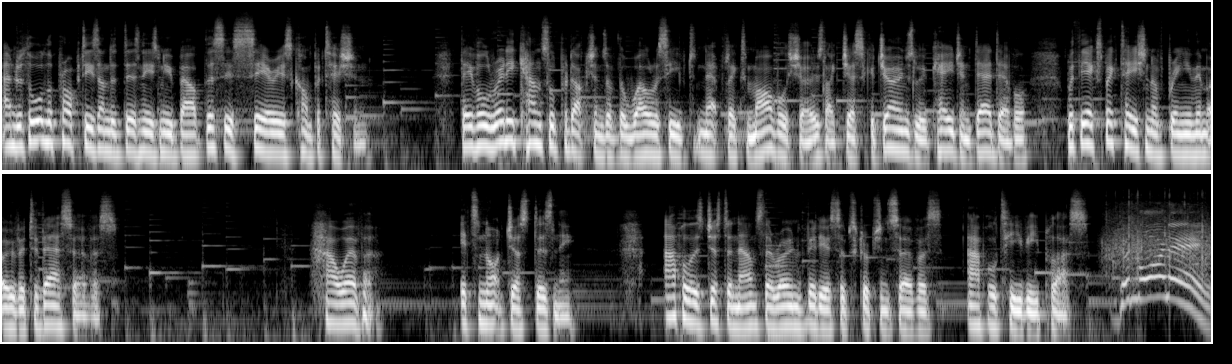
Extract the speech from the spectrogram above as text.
And with all the properties under Disney's new belt, this is serious competition. They've already cancelled productions of the well received Netflix Marvel shows like Jessica Jones, Luke Cage, and Daredevil, with the expectation of bringing them over to their service. However, it's not just Disney. Apple has just announced their own video subscription service, Apple TV Plus. Good morning,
